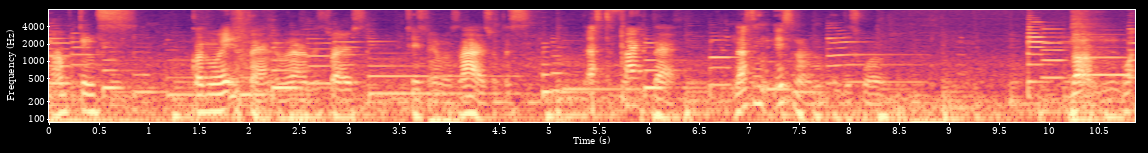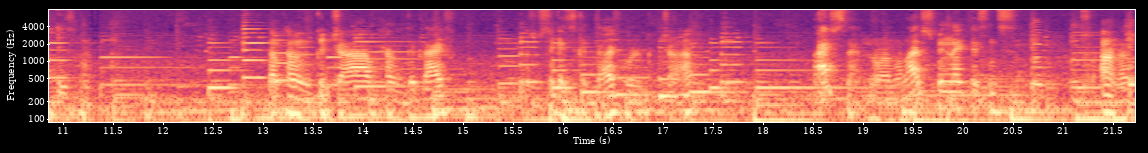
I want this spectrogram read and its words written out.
I hope things go the way it's planned as far as changing everyone's lives. But this, that's the fact that nothing is normal in this world. No, what is? Not having a good job, having a good life. I just think it's a good life or a good job. Life's not normal. Life's been like this since, I don't know,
